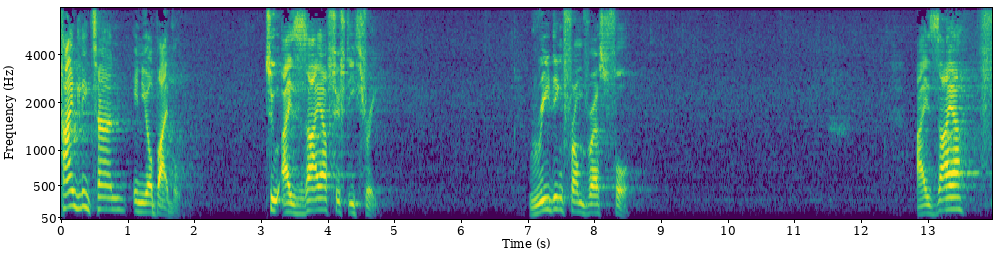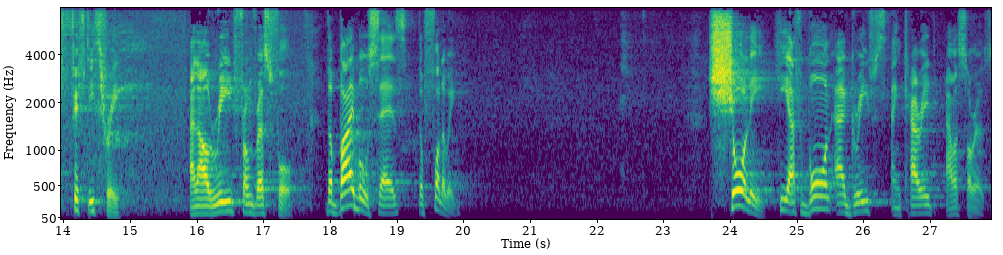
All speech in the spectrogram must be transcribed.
Kindly turn in your Bible to Isaiah 53, reading from verse 4. Isaiah 53, and I'll read from verse 4. The Bible says the following Surely he hath borne our griefs and carried our sorrows.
